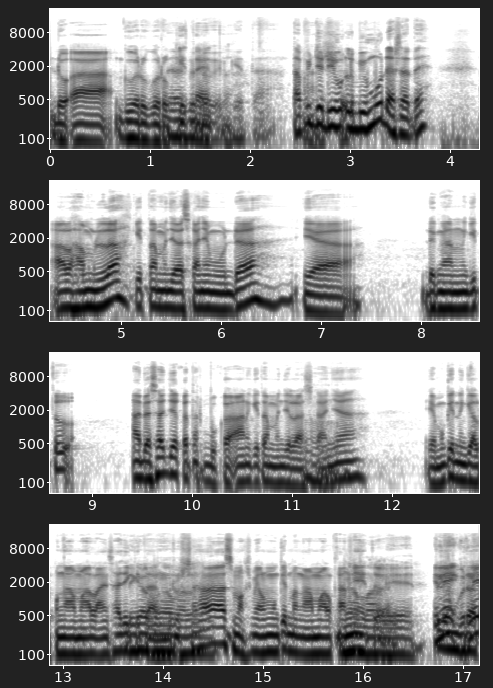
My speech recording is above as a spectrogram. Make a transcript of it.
doa guru-guru kita itu. kita. Tapi jadi lebih mudah saat ya. Alhamdulillah kita menjelaskannya mudah ya dengan gitu ada saja keterbukaan kita menjelaskannya. Ya mungkin tinggal pengamalan saja kita berusaha semaksimal mungkin mengamalkannya itu. Ngamalin. Itu Ini, ini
